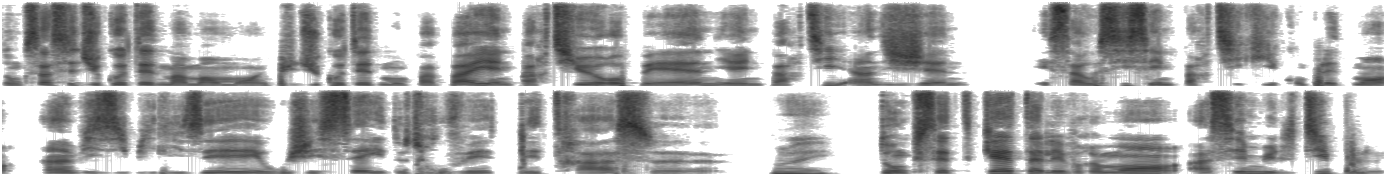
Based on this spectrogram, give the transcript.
Donc ça, c'est du côté de ma maman. Et puis du côté de mon papa, il y a une partie européenne, il y a une partie indigène. Et ça aussi, c'est une partie qui est complètement invisibilisée et où j'essaye de trouver des traces. euh. Ouais. Donc cette quête, elle est vraiment assez multiple.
